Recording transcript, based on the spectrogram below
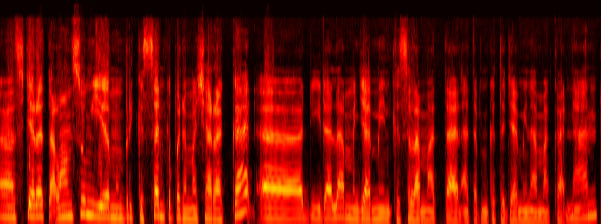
uh, secara tak langsung ia memberi kesan kepada masyarakat uh, di dalam menjamin keselamatan ataupun keterjaminan makanan,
